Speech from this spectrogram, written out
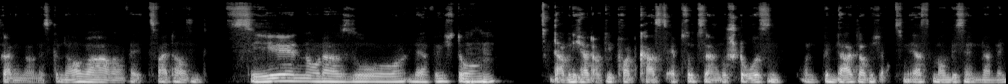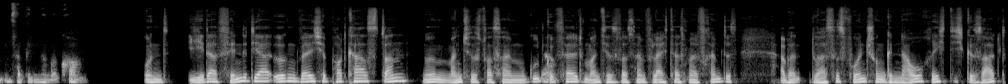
gar nicht mehr, wann es genau war, aber vielleicht 2010 oder so in der Richtung. Mhm. Da bin ich halt auf die Podcast-App sozusagen gestoßen und bin da, glaube ich, auch zum ersten Mal ein bisschen in Verbindung gekommen. Und jeder findet ja irgendwelche Podcasts dann. Ne? Manches, was einem gut ja. gefällt, manches, was einem vielleicht erstmal fremd ist. Aber du hast es vorhin schon genau richtig gesagt.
